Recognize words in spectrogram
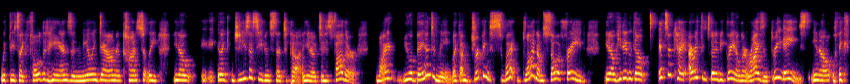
with these like folded hands and kneeling down and constantly, you know, like Jesus even said to God, you know, to his father, why you abandon me? Like I'm dripping sweat, blood. I'm so afraid. You know, he didn't go, it's okay. Everything's going to be great. I'm going to rise in three days. You know, like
